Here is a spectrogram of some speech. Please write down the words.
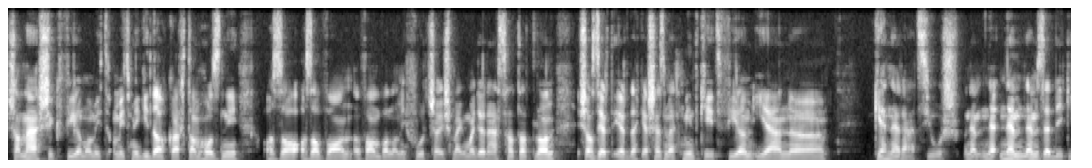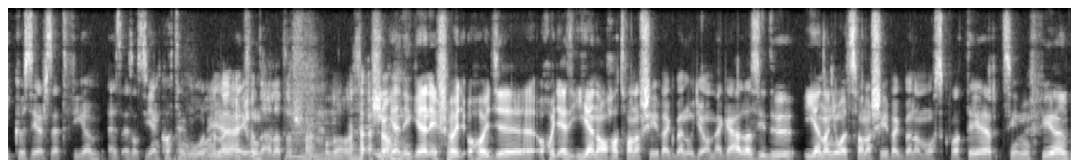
És a másik film, amit, amit még ide akartam hozni, az a, az a van, van valami furcsa és megmagyarázhatatlan, és azért érdekes ez, mert mindkét film ilyen, ö, generációs, nem, nem, nem nemzedéki közérzetfilm, ez, ez az ilyen kategóriájú. csodálatos mm. megfogalmazása. Igen, igen, és hogy, hogy, hogy ez ilyen a 60-as években ugye a Megáll az idő, ilyen a 80-as években a Moszkva tér című film,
